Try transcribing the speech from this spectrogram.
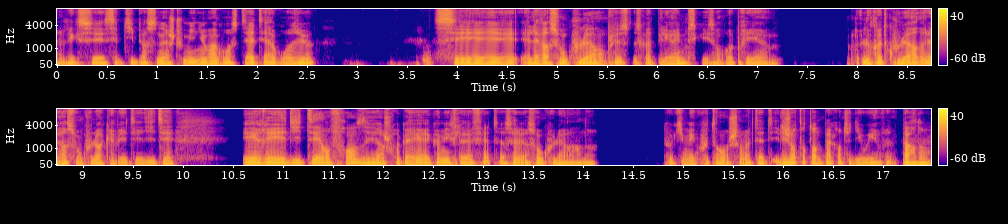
avec ses, ses petits personnages tout mignons à grosse tête et à gros yeux. C'est la version couleur en plus de Scott Pilgrim, parce qu'ils ont repris le code couleur de la version couleur qui avait été édité et réédité en France. D'ailleurs, je crois qu'avec Comics l'avait faite, cette version couleur, Arnaud. Toi qui m'écoutes en hochant la tête. Et les gens t'entendent pas quand tu dis oui, en fait. Pardon.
